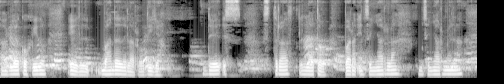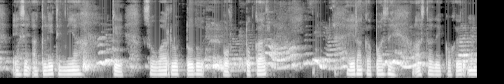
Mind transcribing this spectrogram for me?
Había cogido el banda de la rodilla de Stradlater para enseñarla, enseñármela. Ese Ancle tenía que sobarlo todo por tocar. Era capaz de hasta de coger un,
